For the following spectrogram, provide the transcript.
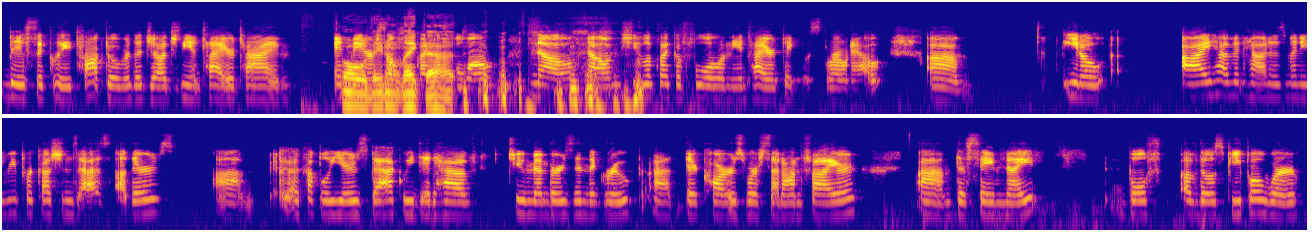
basically talked over the judge the entire time. And Oh, made they don't like look that. A fool. no, no, she looked like a fool, and the entire thing was thrown out. Um, you know, I haven't had as many repercussions as others. Um, a couple years back, we did have two members in the group. Uh, their cars were set on fire um, the same night. Both of those people were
